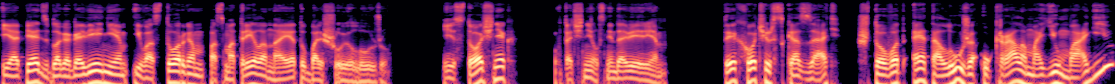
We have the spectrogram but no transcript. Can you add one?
и опять с благоговением и восторгом посмотрела на эту большую лужу. «Источник?» — уточнил с недоверием. «Ты хочешь сказать, что вот эта лужа украла мою магию?»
